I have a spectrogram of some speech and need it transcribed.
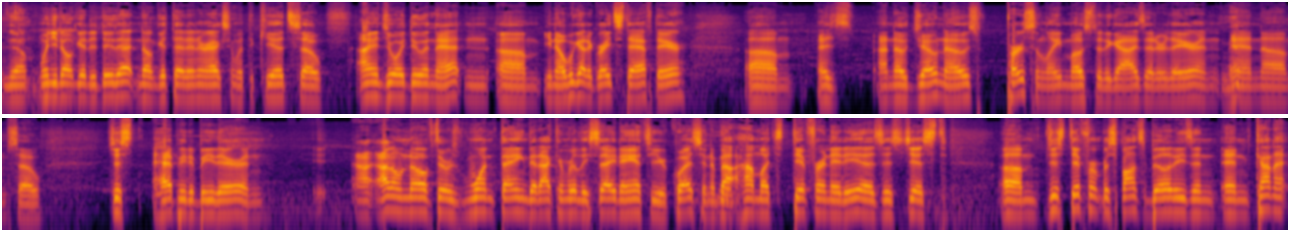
Yep. when you don't get to do that and don't get that interaction with the kids. So I enjoy doing that, and um, you know, we got a great staff there. Um, as I know, Joe knows personally most of the guys that are there, and Yep. and um, so just happy to be there and. I I don't know if there's one thing that I can really say to answer your question about how much different it is. It's just um, just different responsibilities and, and kind of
